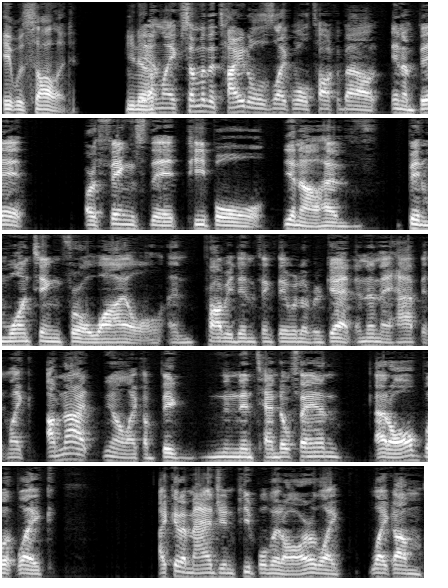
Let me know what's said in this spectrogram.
it was solid. You know, And like some of the titles, like we'll talk about in a bit, are things that people you know have been wanting for a while and probably didn't think they would ever get, and then they happen. Like I'm not you know like a big Nintendo fan at all, but like I could imagine people that are like like um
